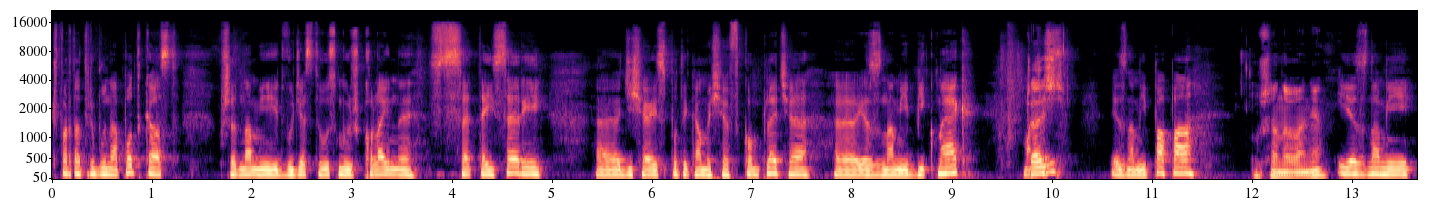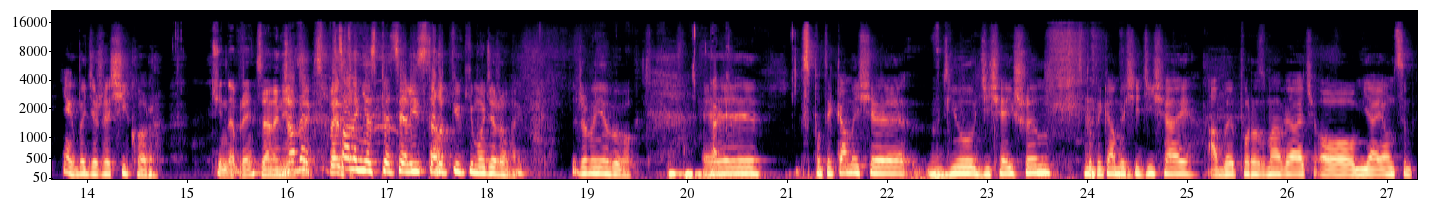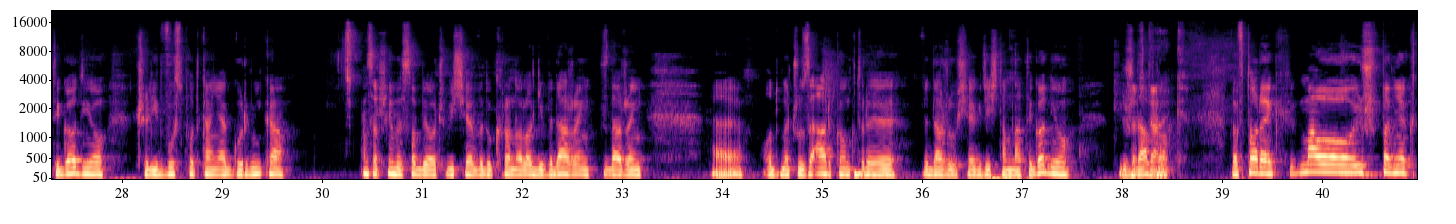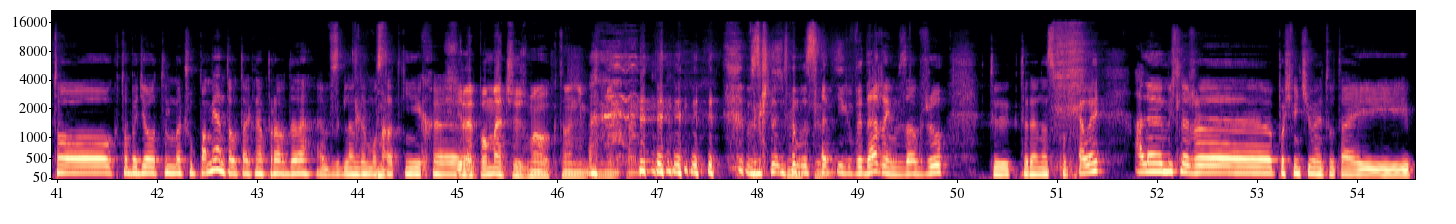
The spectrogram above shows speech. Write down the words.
Czwarta Trybuna Podcast. Przed nami 28 już kolejny z tej serii. E, Dzisiaj spotykamy się w komplecie. E, Jest z nami Big Mac. Maciej. Cześć. Jest z nami Papa. Uszanowanie. I jest z nami, jak będzie, że Sikor. Dzień dobry. Wcale nie Żaden, wcale nie specjalista od piłki młodzieżowej. Żeby nie było. E, Spotykamy się w dniu dzisiejszym. Spotykamy się dzisiaj, aby porozmawiać o mijającym tygodniu, czyli dwóch spotkaniach górnika. Zaczniemy sobie oczywiście według chronologii wydarzeń, zdarzeń e, od meczu z Arką, który wydarzył się gdzieś tam na tygodniu, już We dawno. wtorek. We wtorek. Mało już pewnie kto, kto będzie o tym meczu pamiętał tak naprawdę względem ostatnich e, Chwilę po meczu już mało kto o nim pamięta. względem ostatnich wydarzeń w Zabrzu, które nas spotkały, ale myślę, że poświęcimy tutaj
